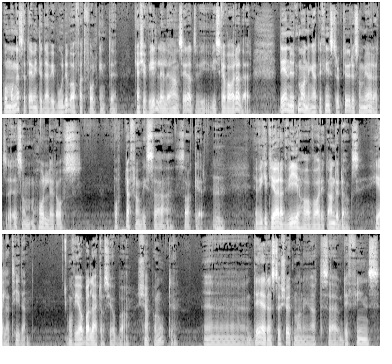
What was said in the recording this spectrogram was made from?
på många sätt är vi inte där vi borde vara för att folk inte kanske vill eller anser att vi, vi ska vara där. Det är en utmaning att det finns strukturer som gör att, eh, som håller oss borta från vissa saker. Mm. Vilket gör att vi har varit underdogs hela tiden. Och vi har bara lärt oss jobba, kämpa mot det. Eh, det är den största utmaningen. Att så här, det finns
